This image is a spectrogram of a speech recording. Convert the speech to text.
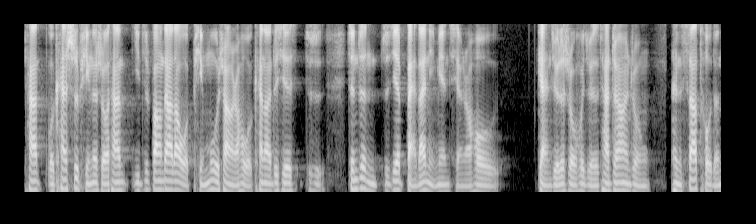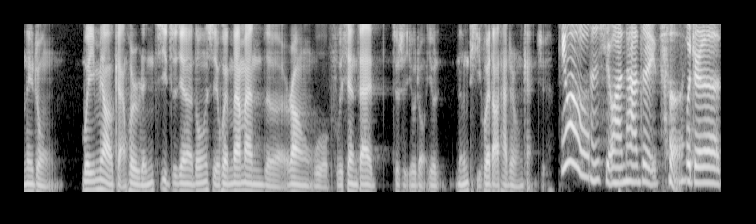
他我看视频的时候，他一直放大到我屏幕上，然后我看到这些就是真正直接摆在你面前，然后感觉的时候，会觉得他这样一种很 subtle 的那种。微妙感或者人际之间的东西，会慢慢的让我浮现在，就是有种有能体会到他这种感觉。因为我很喜欢他这一册，我觉得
